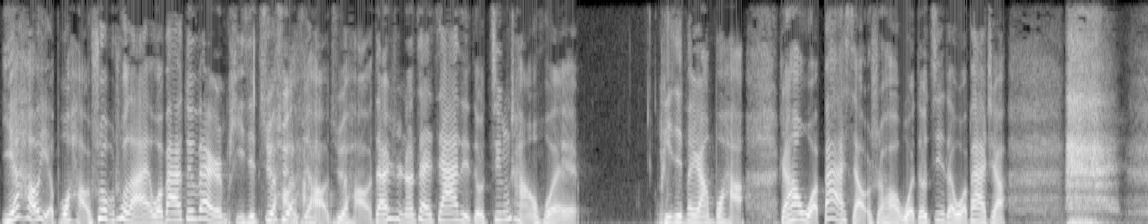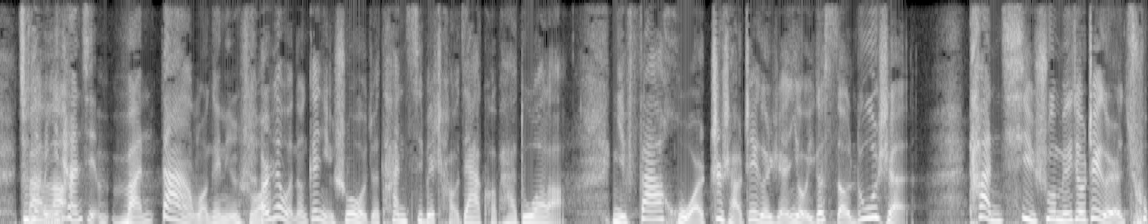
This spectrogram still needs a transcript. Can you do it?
也好也不好，说不出来。我爸对外人脾气巨好巨好巨好，但是呢，在家里就经常会脾气非常不好。然后我爸小时候，我就记得我爸只要，唉，就这么一叹气，完蛋！我跟你说，而且我能跟你说，我觉得叹气比吵架可怕多了。你发火，至少这个人有一个 solution。叹气说明就这个人出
